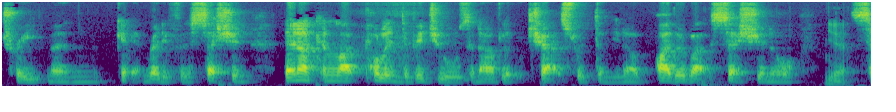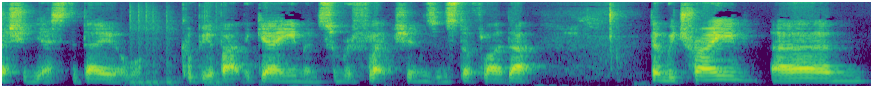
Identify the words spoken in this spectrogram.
treatment, getting ready for the session. Then I can like pull individuals and have little chats with them. You know, either about the session or Yeah. session yesterday, or could be about the game and some reflections and stuff like that. Then we train, um,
